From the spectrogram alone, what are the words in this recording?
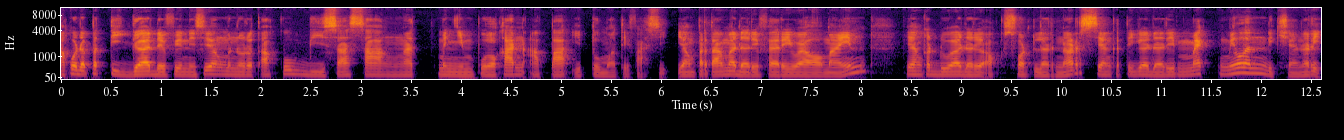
aku dapat tiga definisi yang menurut aku bisa sangat menyimpulkan apa itu motivasi. Yang pertama dari Very Well Mind, yang kedua dari Oxford Learners, yang ketiga dari Macmillan Dictionary.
